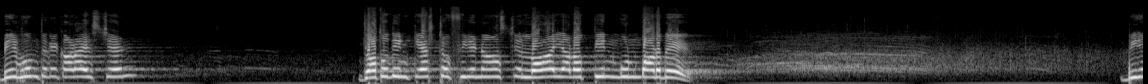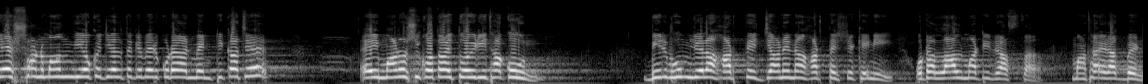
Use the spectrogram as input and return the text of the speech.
বীরভূম থেকে কারা এসছেন? যতদিন কেষ্ট ফিরে না আসছে, লড়াই আরও তিন গুণ বাড়বে। বীরের সম্মান দিয়ে ওকে জেল থেকে বের করে আনবেন, ঠিক আছে? এই মানসিকতায় তৈরি থাকুন। বীরভূম জেলা হাঁটতে জানে না হাঁটতে শেখেনি। ওটা লাল মাটির রাস্তা। মাথায় রাখবেন।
